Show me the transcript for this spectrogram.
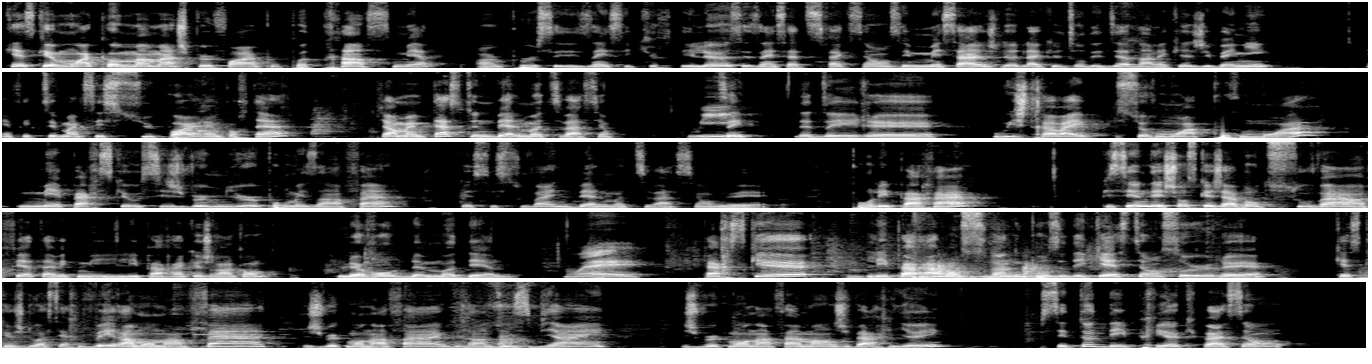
Qu'est-ce que moi, comme maman, je peux faire pour pas transmettre un peu ces insécurités-là, ces insatisfactions, ces messages-là de la culture des diètes dans laquelle j'ai baigné? effectivement que c'est super important. Puis en même temps, c'est une belle motivation. Oui. de dire euh, oui, je travaille sur moi pour moi, mais parce que aussi je veux mieux pour mes enfants, que c'est souvent une belle motivation pour les parents. Puis c'est une des choses que j'aborde souvent, en fait, avec mes, les parents que je rencontre, le rôle de modèle. Ouais. Parce que les parents vont souvent nous poser des questions sur euh, qu'est-ce que je dois servir à mon enfant, je veux que mon enfant grandisse bien, je veux que mon enfant mange varié. C'est toutes des préoccupations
